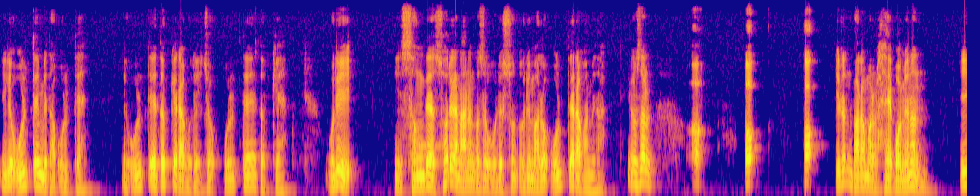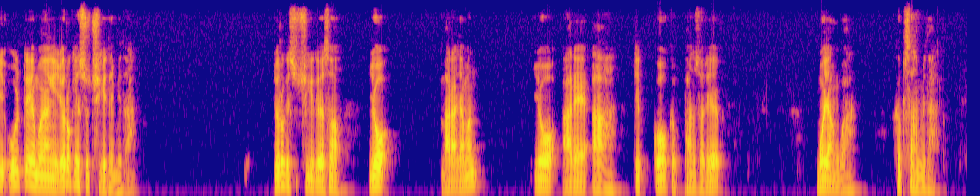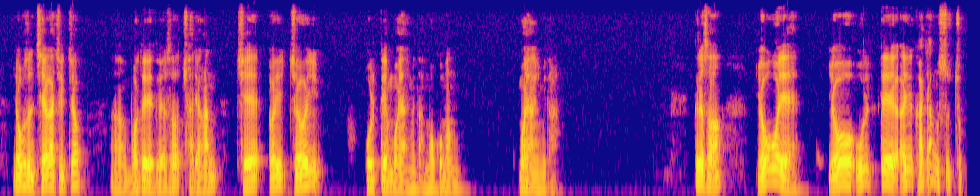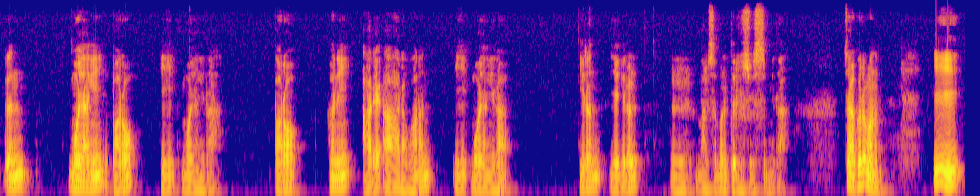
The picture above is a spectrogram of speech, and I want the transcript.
이게 울대입니다. 울대. 울대 덮개라고 되어 있죠. 울대 덮개. 우리 이 성대 소리가 나는 것을 우리 순 우리말로 울대라고 합니다. 이것을 어, 어, 어 이런 발음을 해 보면은 이 울대의 모양이 이렇게 수축이 됩니다. 이렇게 수축이 되어서 요 말하자면 요 아래 아 깊고 급한 소리의 모양과 흡사합니다. 이것은 제가 직접 어, 모델에 대해서 촬영한 제의 저의 울대 모양입니다. 목구멍 모양입니다. 그래서 요거에 요 울대의 가장 수축된 모양이 바로 이 모양이다. 바로 흔히 아래아라고 하는 이 모양이라 이런 얘기를 말씀을 드릴 수 있습니다. 자, 그러면 이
